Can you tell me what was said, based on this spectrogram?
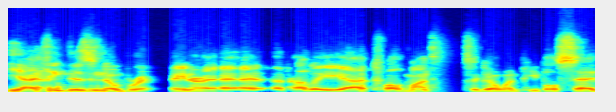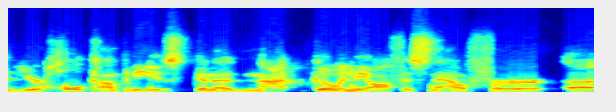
Yeah, I think this is a no-brainer. I, I, probably uh, 12 months ago, when people said your whole company is going to not go in the office now for uh,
